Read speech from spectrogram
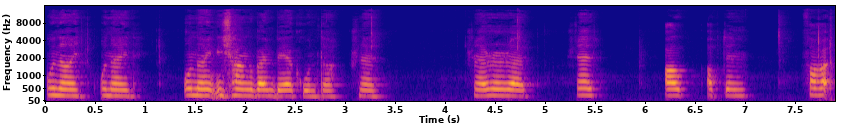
Oh nein, oh nein. Oh nein, ich hange beim Berg runter. Schnell. Schnell, schnell, schnell. Schnell. Ab, ab dem Fahrrad.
